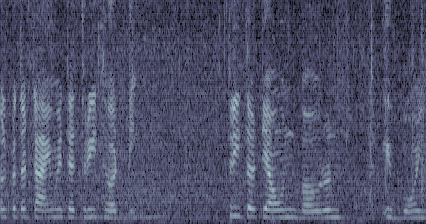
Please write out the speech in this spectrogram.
ಮಲ್ಪದ ಟೈಮ್ ಐತೆ ತ್ರೀ ತರ್ಟಿ ತ್ರೀ ತರ್ಟಿ ಅವ್ನು ಬವ್ರನ್ ಈ ಬಾಯ್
